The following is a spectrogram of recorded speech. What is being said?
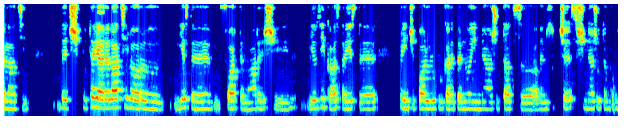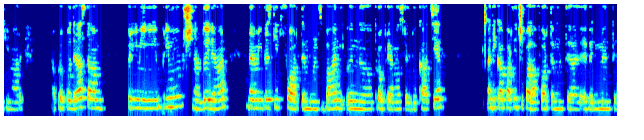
relații. Deci puterea relațiilor este foarte mare și eu zic că asta este principalul lucru care pe noi ne-a ajutat să avem succes și ne ajută în continuare. Apropo de asta, în, primii, în primul și în al doilea an ne-am investit foarte mulți bani în uh, propria noastră educație, adică am participat la foarte multe evenimente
